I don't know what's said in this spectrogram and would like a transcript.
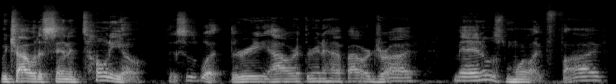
we travel to San Antonio this is what three hour, three and a half hour drive. Man, it was more like five,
